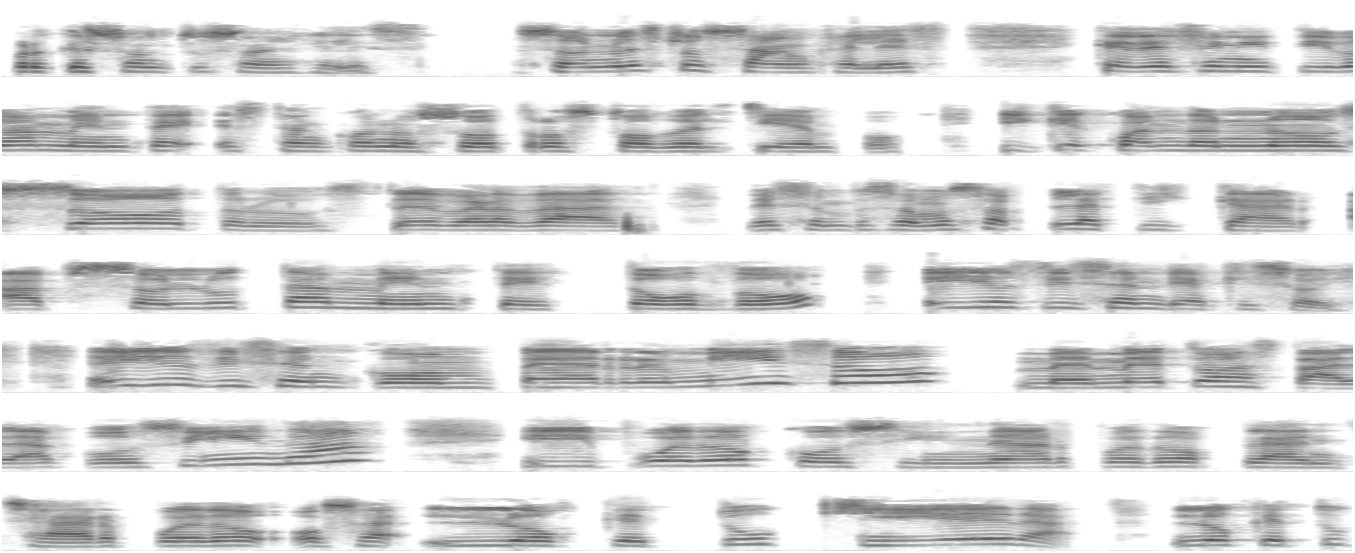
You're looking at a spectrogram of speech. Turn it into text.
porque son tus ángeles son nuestros ángeles que definitivamente están con nosotros todo el tiempo y que cuando nosotros de verdad les empezamos a platicar absolutamente todo, ellos dicen de aquí soy. Ellos dicen con permiso, me meto hasta la cocina y puedo cocinar, puedo planchar, puedo, o sea, lo que tú quieras, lo que tú,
